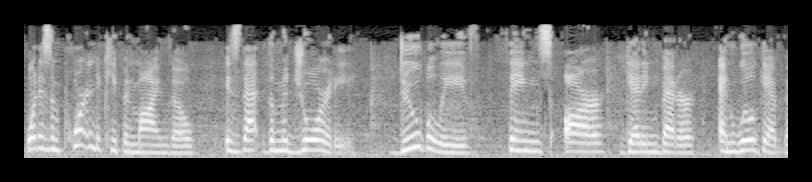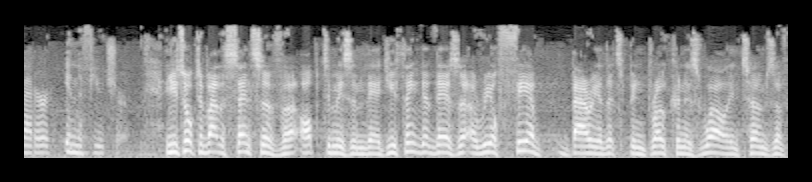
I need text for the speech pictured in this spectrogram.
What is important to keep in mind, though, is that the majority do believe things are getting better and will get better in the future. You talked about the sense of uh, optimism there. Do you think that there's a, a, real fear barrier that's been broken as well in terms of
